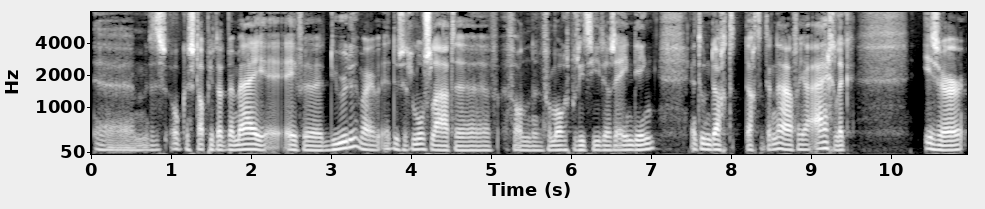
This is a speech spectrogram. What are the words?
ehm, dat is ook een stapje dat bij mij even duurde, maar dus het loslaten van een vermogenspositie, dat is één ding. En toen dacht, dacht ik daarna van ja, eigenlijk is er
